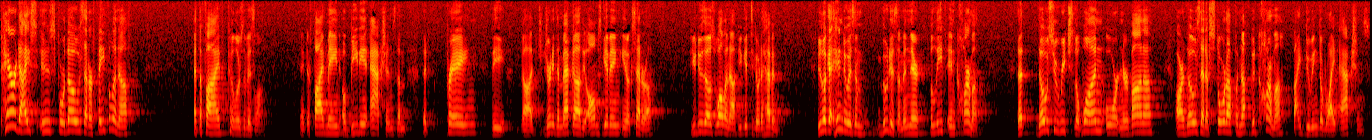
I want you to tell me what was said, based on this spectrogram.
paradise is for those that are faithful enough at the five pillars of Islam. Are five main obedient actions the, the praying, the uh, journey to Mecca, the almsgiving, you know, etc. If you do those well enough, you get to go to heaven. You look at Hinduism, Buddhism, and their belief in karma, that those who reach the one or nirvana are those that have stored up enough good karma by doing the right actions.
